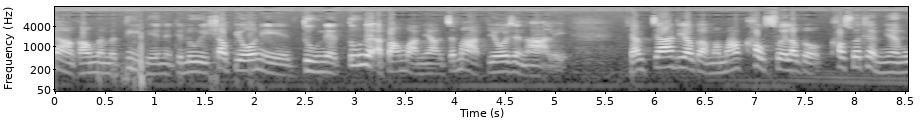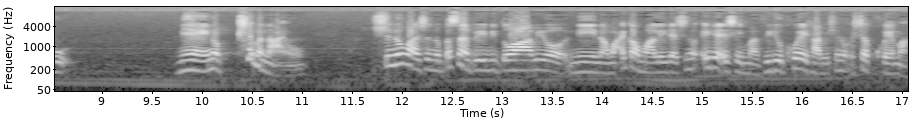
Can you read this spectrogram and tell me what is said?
ရကောင်းမှမသိဘဲနဲ့ဒီလိုတွေရှောက်ပြောနေတဲ့သူနဲ့သူနဲ့အပေါင်းပါများကျွန်မပြောချင်တာလေ ယောက်ျားတယောက်ကမမခောက်ဆွဲလောက်တော့ခောက်ဆွဲထက်မြန်မှုမြန်ရင်တော့ဖြစ်မနိုင်ဘူးရှင်တို့ကရှင်တို့ပတ်စံပေးပြီးသွားပြီးတော့နေနေမှာအဲ့ကောင်မလေးတဲ့ရှင်တို့အဲ့တဲ့အချိန်မှာဗီဒီယိုခွဲထားပြီးရှင်တို့အဆက်ခွဲမှာ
